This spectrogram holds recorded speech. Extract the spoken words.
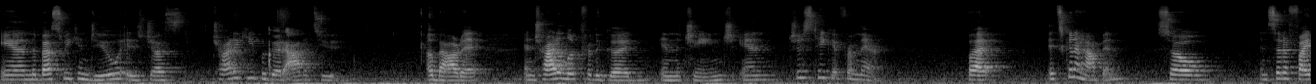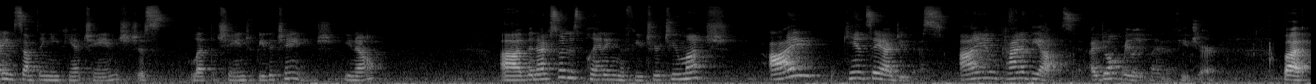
And the best we can do is just try to keep a good attitude about it and try to look for the good in the change and just take it from there. But it's going to happen. So instead of fighting something you can't change, just let the change be the change, you know? Uh, the next one is planning the future too much. I can't say I do this. I am kind of the opposite. I don't really plan the future. But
